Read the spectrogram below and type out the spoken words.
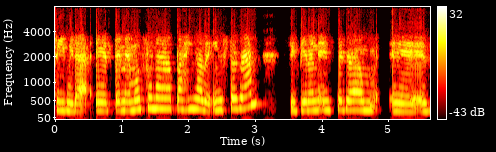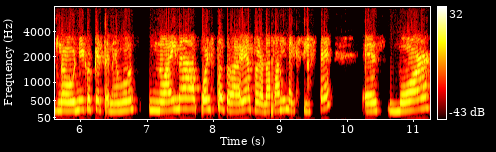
sí, mira, eh, tenemos una página de Instagram. Si tienen Instagram, eh, es lo único que tenemos. No hay nada puesto todavía, pero la página existe. Es more,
